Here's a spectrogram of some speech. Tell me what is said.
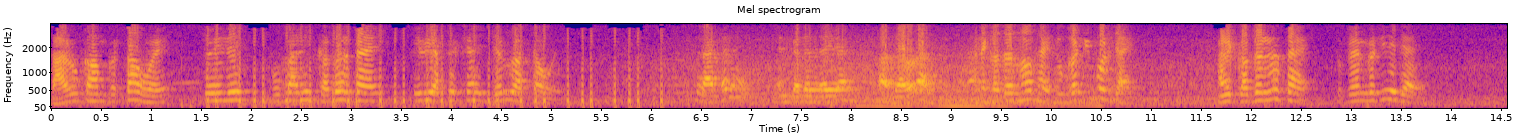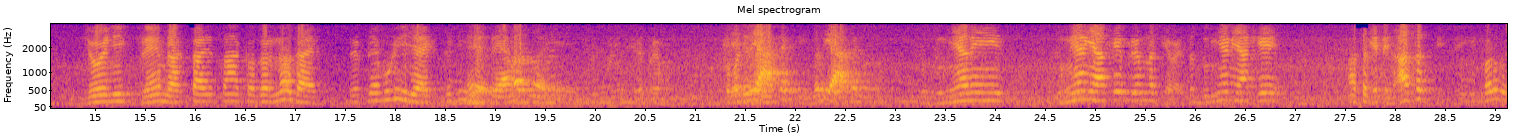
સારું કામ કરતા હોય તો એને પોતાની કદર થાય એવી અપેક્ષા જરૂર રાખતા હોય. રાખે ને એમ કદર થઈ જાય અને કદર ન થાય તો ઘટી પણ જાય. અને કદર ન થાય તો પ્રેમ ઘટી જાય. જો એની પ્રેમ રાખતા જતા કદર ન થાય તો પ્રેમ ઉડી જાય ઘટી જાય. પ્રેમ પ્રેમ. દુનિયાની દુનિયાની આંખે પ્રેમ ન કહેવાય. તો દુનિયાની આંખે આસક્તિ. બરોબર.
